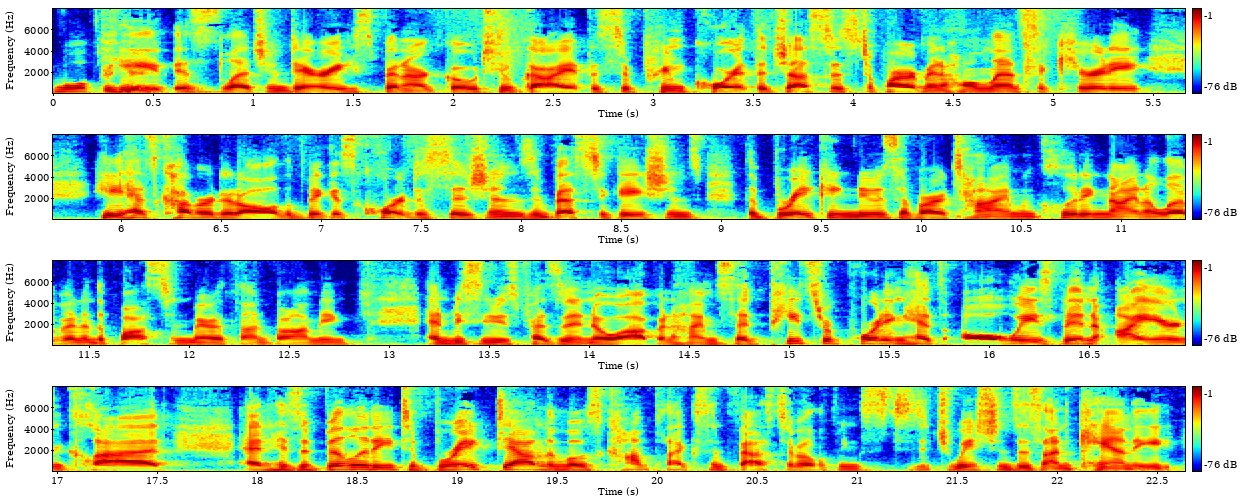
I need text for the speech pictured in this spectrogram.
Well, mm-hmm. Pete is legendary. He's been our go to guy at the Supreme Court, the Justice Department, Homeland Security. He has covered it all the biggest court decisions, investigations, the breaking news of our time, including 9 11 and the Boston Marathon bombing. NBC News President Noah Oppenheim said Pete's reporting has always been ironclad, and his ability to break down the most complex and fast developing situations is uncanny.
